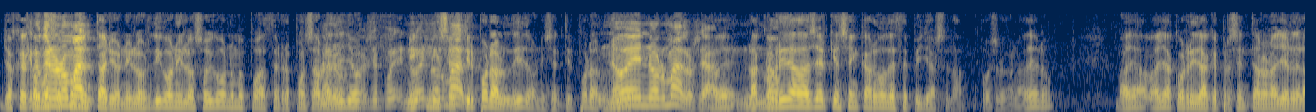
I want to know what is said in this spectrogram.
Yo es que creo con que no es esos normal. comentarios ni los digo ni los oigo, no me puedo hacer responsable Claro, de ello, no se puede- ni, no es sentir por aludido, ni sentir por aludido. No es normal, o sea, A ver, la no- corrida de ayer, ¿quién se encargó de cepillársela? Pues el ganadero. Vaya, vaya corrida que presentaron ayer de la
